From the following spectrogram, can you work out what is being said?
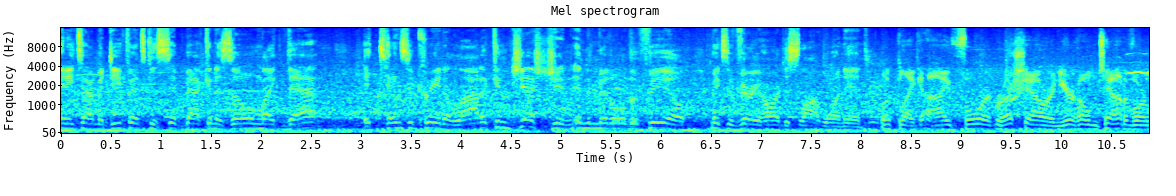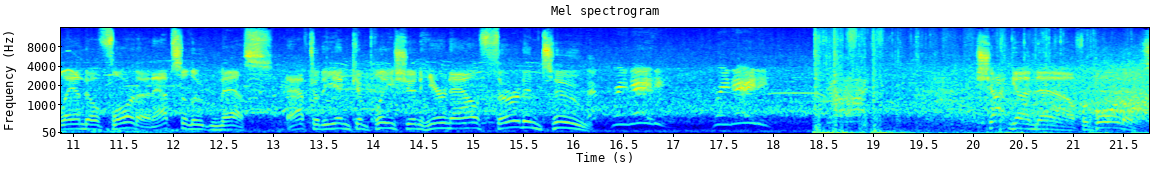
Anytime a defense can sit back in a zone like that, it tends to create a lot of congestion in the middle of the field. Makes it very hard to slot one in. Looked like I-4 at rush hour in your hometown of Orlando, Florida. An absolute mess. After the incompletion, here now, third and two. Green 80! Green 80! Shotgun now for Bortles.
